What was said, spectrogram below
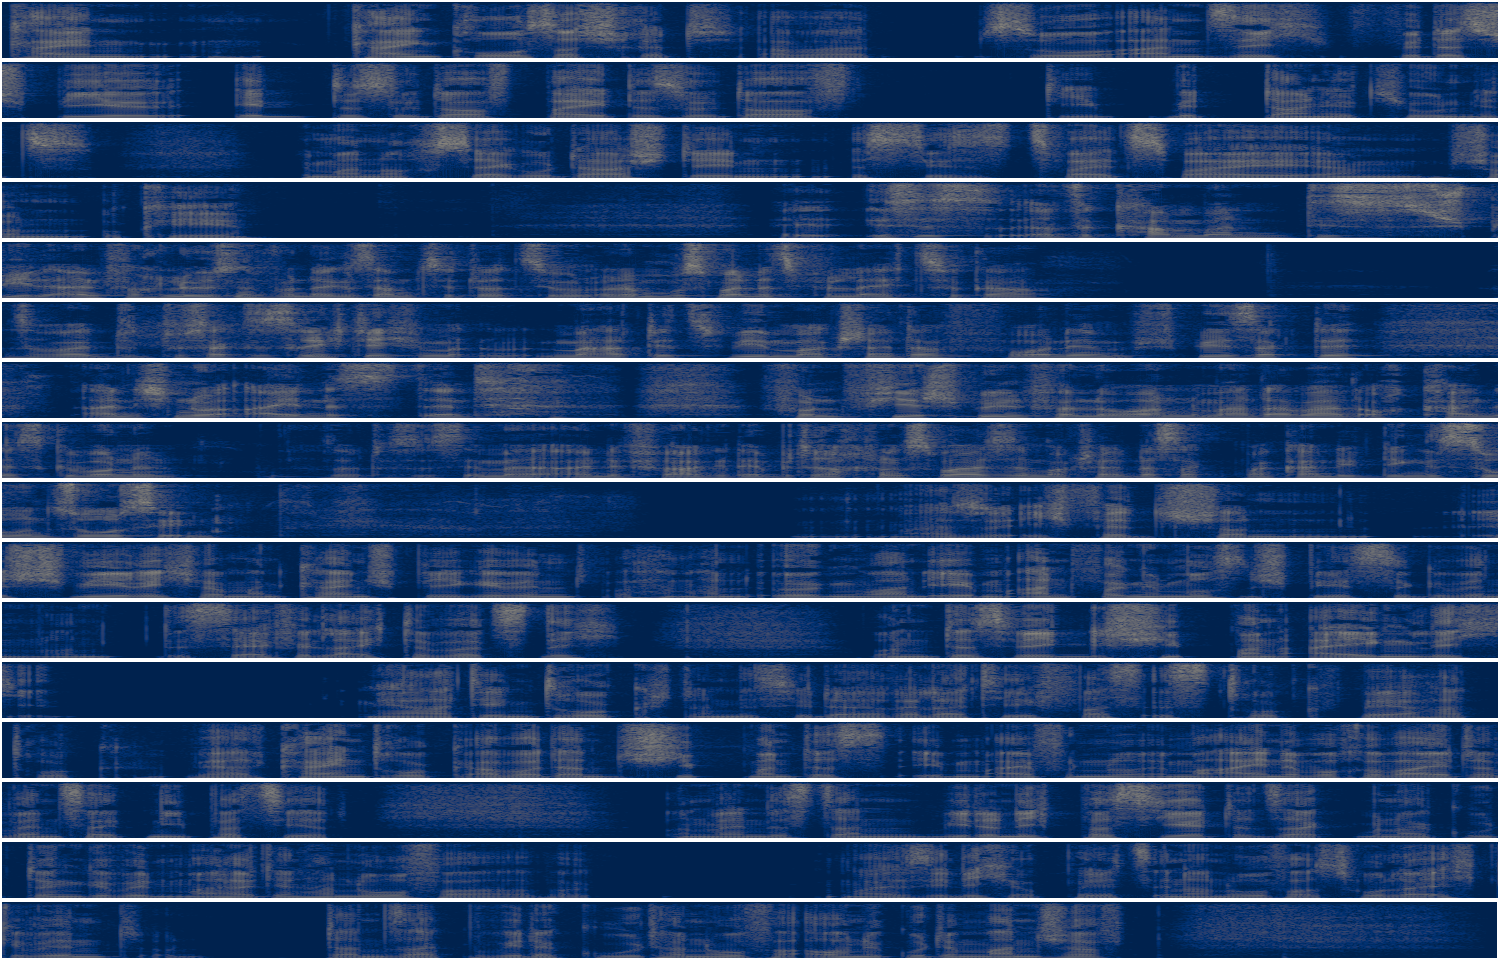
kein, kein großer Schritt. Aber so an sich für das Spiel in Düsseldorf, bei Düsseldorf, die mit Daniel Thune jetzt immer noch sehr gut dastehen, ist dieses 2-2 ähm, schon okay. Ist es, also kann man dieses Spiel einfach lösen von der Gesamtsituation oder muss man das vielleicht sogar also weil du, du sagst es richtig, man, man, hat jetzt, wie Marc Schneider vor dem Spiel sagte, eigentlich nur eines von vier Spielen verloren, man hat aber halt auch keines gewonnen. Also das ist immer eine Frage der Betrachtungsweise. Marc Schneider sagt, man kann die Dinge so und so sehen. Also ich fände es schon schwierig, wenn man kein Spiel gewinnt, weil man irgendwann eben anfangen muss, ein Spiel zu gewinnen und sehr viel leichter wird's nicht. Und deswegen schiebt man eigentlich ja, den Druck, dann ist wieder relativ, was ist Druck, wer hat Druck, wer hat keinen Druck, aber dann schiebt man das eben einfach nur immer eine Woche weiter, wenn es halt nie passiert. Und wenn das dann wieder nicht passiert, dann sagt man, na gut, dann gewinnt man halt in Hannover, aber weiß ich nicht, ob er jetzt in Hannover so leicht gewinnt und dann sagt man wieder gut, Hannover auch eine gute Mannschaft.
